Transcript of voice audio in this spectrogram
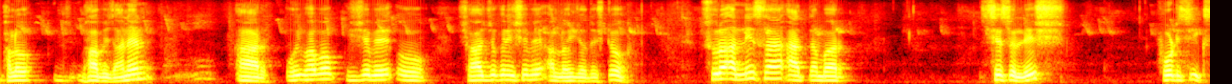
ভালোভাবে জানেন, আর অভিভাবক হিসেবে ও সাহায্যকারী হিসেবে আল্লাহই যথেষ্ট। সুরা আন্নিসা আট নম্বর ছেচল্লিশ ফোরটি সিক্স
